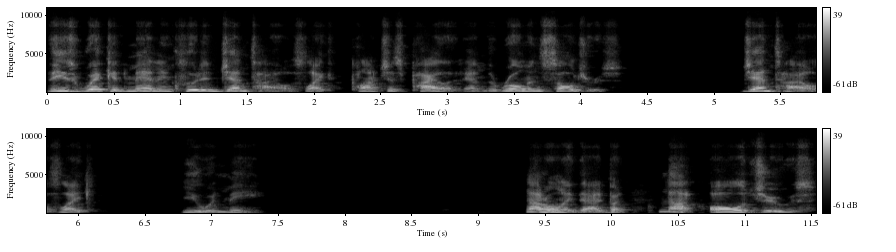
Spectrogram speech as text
These wicked men included Gentiles like Pontius Pilate and the Roman soldiers, Gentiles like you and me. Not only that, but not all Jews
